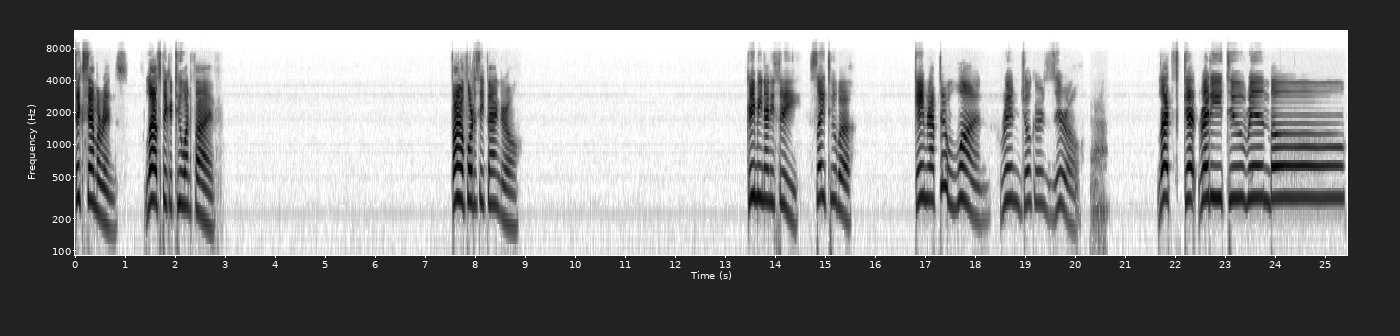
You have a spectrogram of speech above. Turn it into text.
Six Samarins. Loudspeaker 215. Final Fantasy Fangirl. Greamy 93. Slay Tuba. Game Raptor 1. Rin Joker 0. Let's get ready to Rainbow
